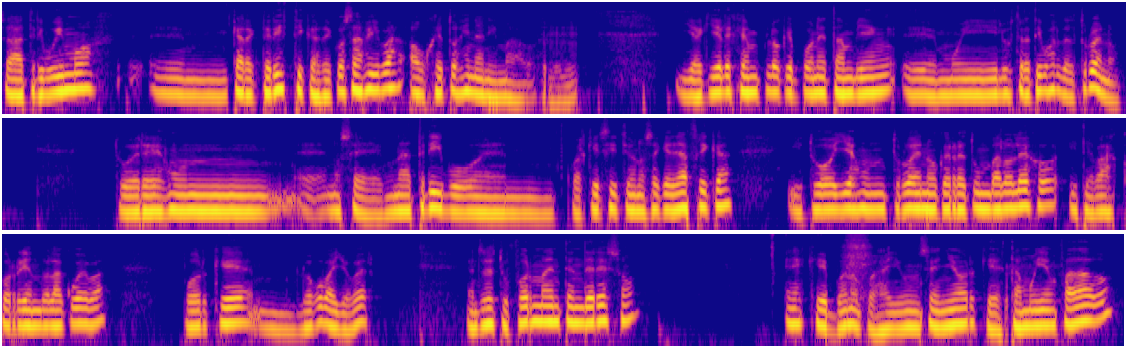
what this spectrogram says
O sea, atribuimos em, características de cosas vivas a objetos inanimados. Y aquí el ejemplo que pone también eh, muy ilustrativo es el del trueno. Tú eres un, no sé, una tribu en cualquier sitio, no sé qué, de África, y tú oyes un trueno que retumba a lo lejos y te vas corriendo a la cueva porque mm, luego va a llover. Entonces tu forma de entender eso es que, bueno, pues hay un señor que está muy enfadado,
